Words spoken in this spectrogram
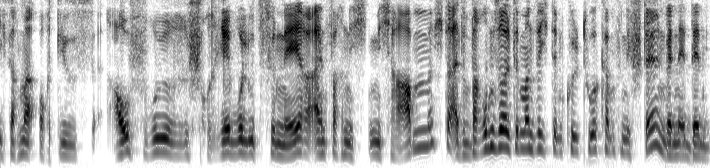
ich sag mal, auch dieses aufrührerisch-revolutionäre einfach nicht, nicht haben möchte? Also warum sollte man sich dem Kulturkampf nicht stellen, wenn er denn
